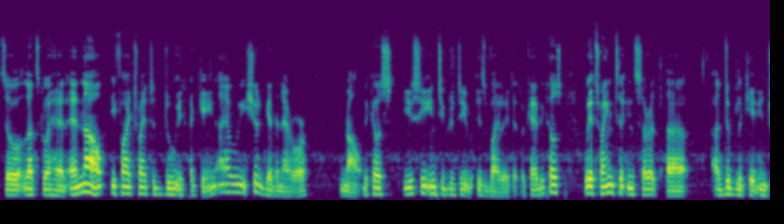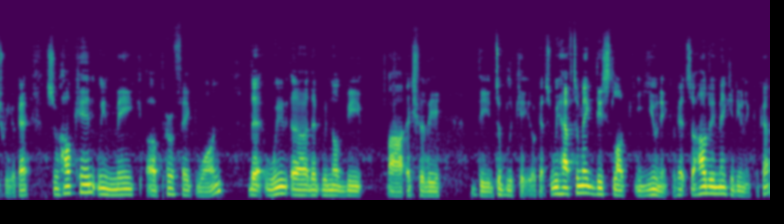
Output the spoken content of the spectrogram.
So let's go ahead. And now if I try to do it again I we should get an error now because you see integrity is violated okay? Because we are trying to insert a, a duplicate entry okay? So how can we make a perfect one that we uh, that will not be uh, actually the duplicate okay? So we have to make this slug unique okay? So how do we make it unique okay?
